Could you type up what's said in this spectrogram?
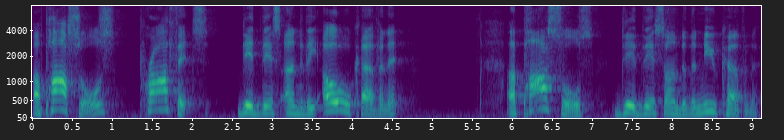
apostles, prophets did this under the Old Covenant, apostles did this under the New Covenant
